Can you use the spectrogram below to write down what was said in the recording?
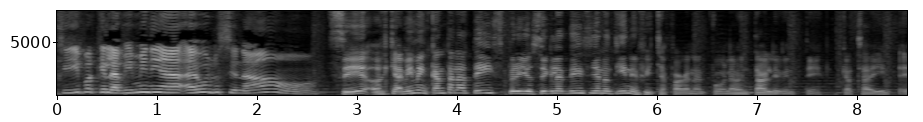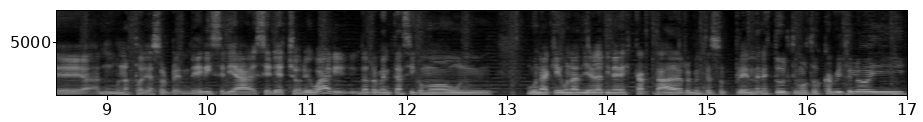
Sí, porque la Bimini ha, ha evolucionado. Sí, es que a mí me encanta la Taze, pero yo sé que la Taze ya no tiene fichas para ganar, po, lamentablemente. ¿Cachai? Eh, nos podría sorprender y sería, sería choro igual. De repente, así como un, una que una ya la tiene descartada, de repente sorprende en estos últimos dos capítulos y,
